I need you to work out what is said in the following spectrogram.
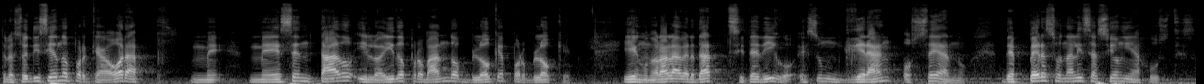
Te lo estoy diciendo porque ahora me, he sentado y lo he ido probando bloque por bloque. Y en honor a la verdad, si te digo, es un gran océano de personalización y ajustes.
